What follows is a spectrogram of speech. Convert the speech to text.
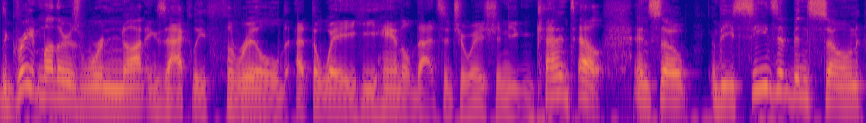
the Great Mothers were not exactly thrilled at the way he handled that situation. You can kind of tell. And so the seeds have been sown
